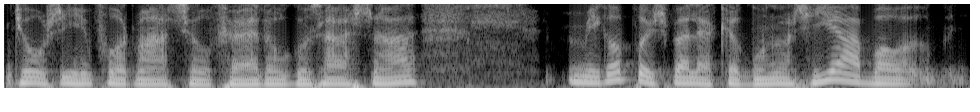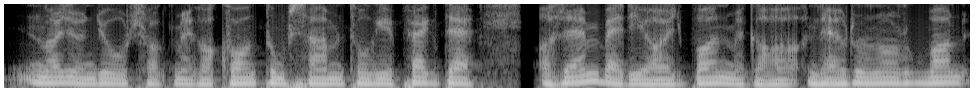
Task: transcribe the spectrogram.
gyors információ feldolgozásnál még abban is bele kell gondolni, hogy hiába nagyon gyorsak meg a kvantum számítógépek, de az emberi agyban, meg a neuronokban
